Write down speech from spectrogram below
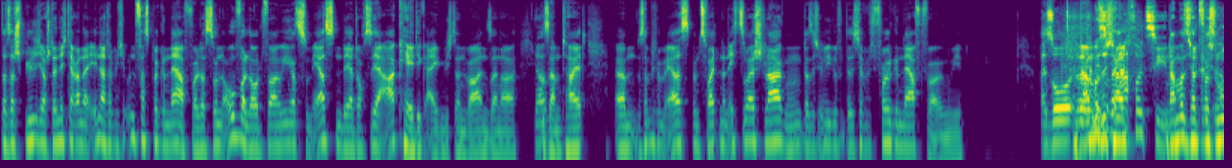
dass das Spiel dich auch ständig daran erinnert, hat mich unfassbar genervt, weil das so ein Overload war, im Gegensatz zum ersten, der ja doch sehr arcadig eigentlich dann war in seiner Ja. Gesamtheit. Ähm, das hat mich beim ersten, beim zweiten dann echt so erschlagen, dass ich irgendwie, ge- dass ich damit voll genervt war irgendwie. Also, da äh, muss ich halt- nachvollziehen. Da muss ich halt Kann ich versuchen,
